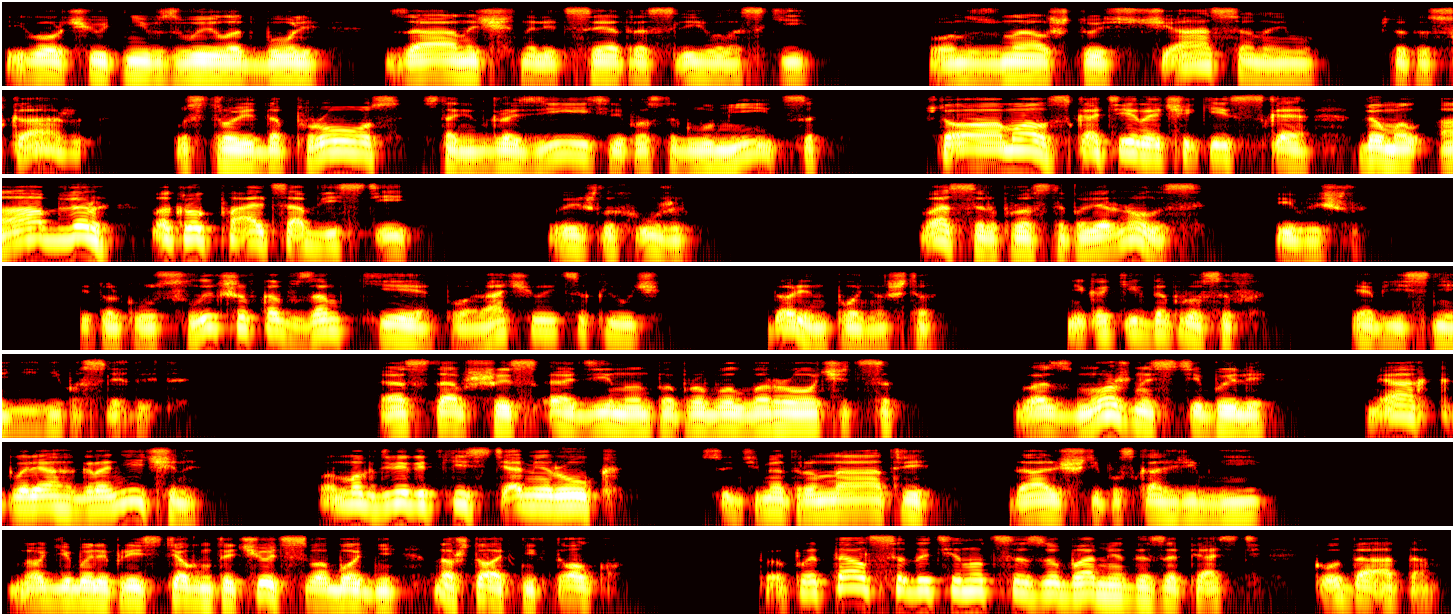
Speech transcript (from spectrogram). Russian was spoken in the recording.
Егор чуть не взвыл от боли. За ночь на лице отросли волоски. Он знал, что сейчас она ему что-то скажет, устроит допрос, станет грозить или просто глумиться. Что, мол, скотина чекистская, думал Абвер вокруг пальца обвести. Вышло хуже. Вассер просто повернулась и вышла. И только услышав, как в замке поворачивается ключ, Дорин понял, что никаких допросов и объяснений не последует. Оставшись один, он попробовал ворочаться. Возможности были, мягко говоря, ограничены. Он мог двигать кистями рук сантиметра на три, дальше не пускали ремни. Ноги были пристегнуты чуть свободнее, но что от них толку? Попытался дотянуться зубами до запястья. Куда там?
